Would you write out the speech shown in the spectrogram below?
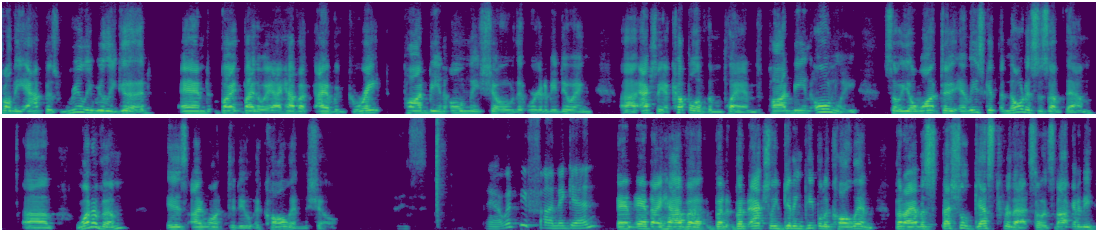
of all, the app is really, really good. And by by the way, I have a I have a great Podbean only show that we're going to be doing. Uh, actually, a couple of them planned, Podbean only. So you'll want to at least get the notices of them. Um, one of them is I want to do a call-in show. That would be fun again. and and I have a but but actually getting people to call in. But I have a special guest for that, so it's not going to be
